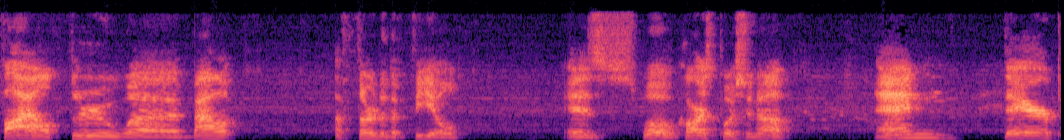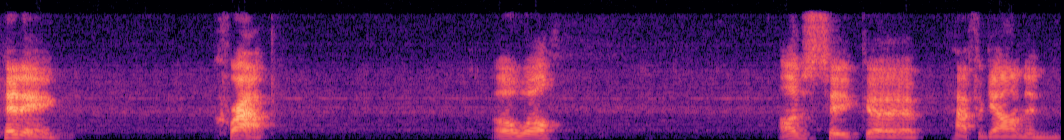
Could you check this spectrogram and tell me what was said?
file through uh, about a third of the field is, whoa, car's pushing up. And they're pitting. Crap. Oh well. I'll just take uh, half a gallon and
